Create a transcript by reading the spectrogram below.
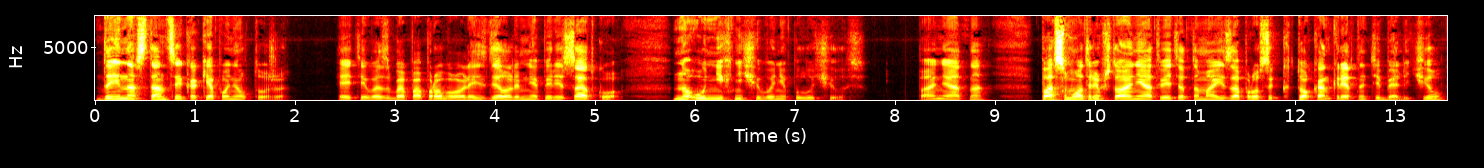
Да и на станции, как я понял, тоже. Эти в СБ попробовали и сделали мне пересадку, но у них ничего не получилось. Понятно. Посмотрим, что они ответят на мои запросы, кто конкретно тебя лечил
